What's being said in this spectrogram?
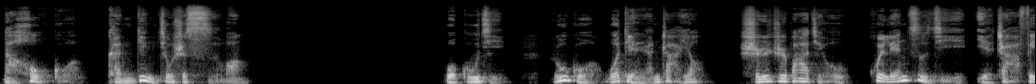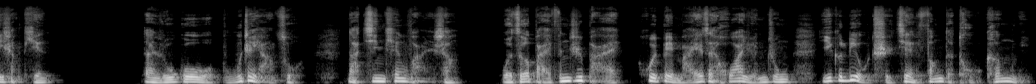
那后果肯定就是死亡。我估计，如果我点燃炸药，十之八九会连自己也炸飞上天。但如果我不这样做，那今天晚上我则百分之百会被埋在花园中一个六尺见方的土坑里。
